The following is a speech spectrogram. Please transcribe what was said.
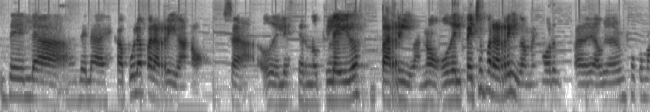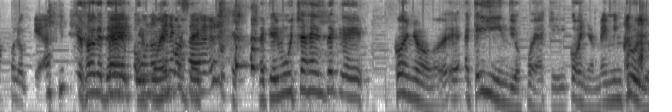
de la, de la escápula para arriba, no. O sea, o del esternocleido para arriba, no. O del pecho para arriba, mejor, para hablar un poco más coloquial. Eso es que te uno tiene que saber. Aquí hay mucha gente que, coño, eh, aquí hay indios, pues aquí, coño, me, me incluyo.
